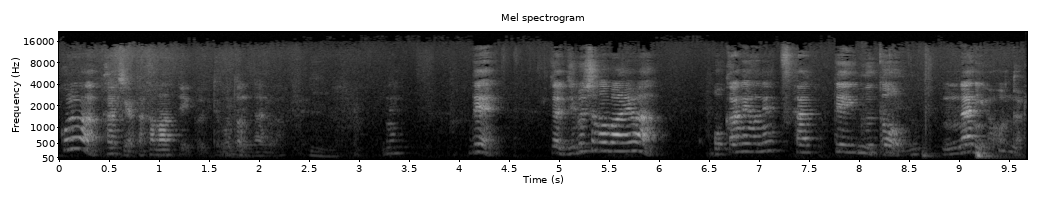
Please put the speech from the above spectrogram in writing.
これは価値が高まっていくってことになるわけです。ね、でじゃあ事務所の場合はお金をね使っていくと何がわかる？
